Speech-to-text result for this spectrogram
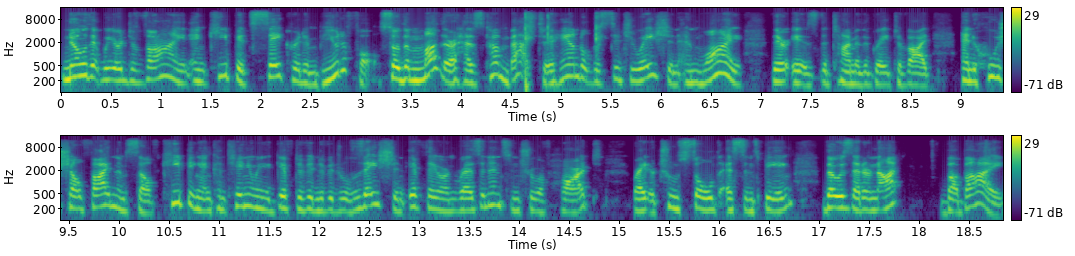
Know that we are divine and keep it sacred and beautiful. So the mother has come back to handle the situation and why there is the time of the great divide and who shall find themselves keeping and continuing a gift of individualization if they are in resonance and true of heart right? A true souled essence being. Those that are not, bye bye,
